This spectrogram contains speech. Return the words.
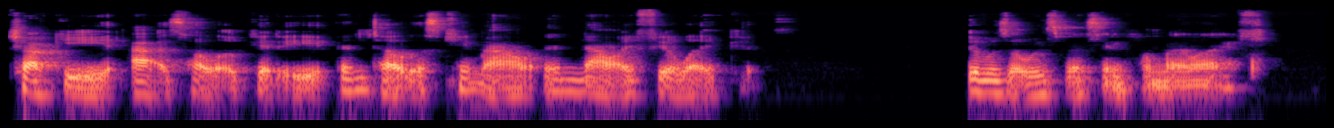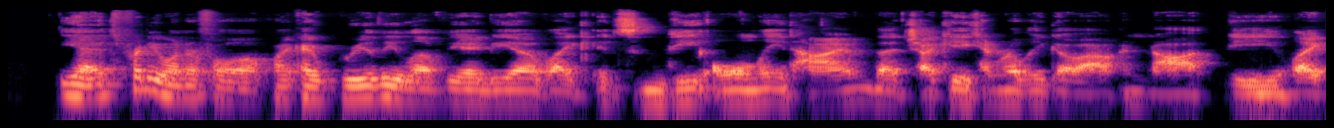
Chucky as Hello Kitty until this came out, and now I feel like it was always missing from my life. Yeah, it's pretty wonderful. Like, I really love the idea of like it's the only time that Chucky can really go out and not be like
